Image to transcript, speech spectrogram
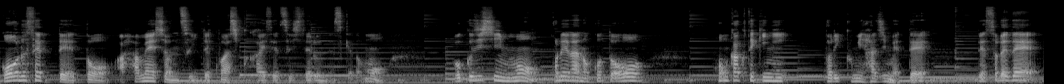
ゴール設定とアファメーションについて詳しく解説してるんですけども、僕自身もこれらのことを本格的に取り組み始めて、で、それで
